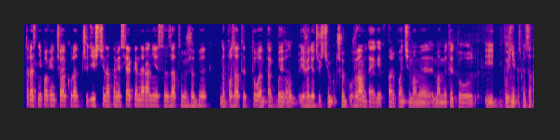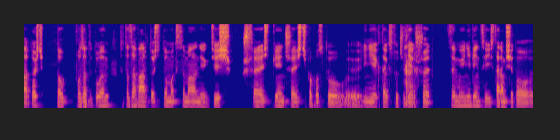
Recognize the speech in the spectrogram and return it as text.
teraz nie powiem, czy akurat 30, natomiast ja generalnie jestem za tym, żeby, no poza tytułem, tak, bo jeżeli oczywiście używamy, tak jak w PowerPoincie mamy, mamy tytuł i później powiedzmy zawartość, to poza tytułem, to ta zawartość to maksymalnie gdzieś 6, 5, 6 po prostu y, linijek tekstu czy wierszy zajmuje nie więcej i staram się to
